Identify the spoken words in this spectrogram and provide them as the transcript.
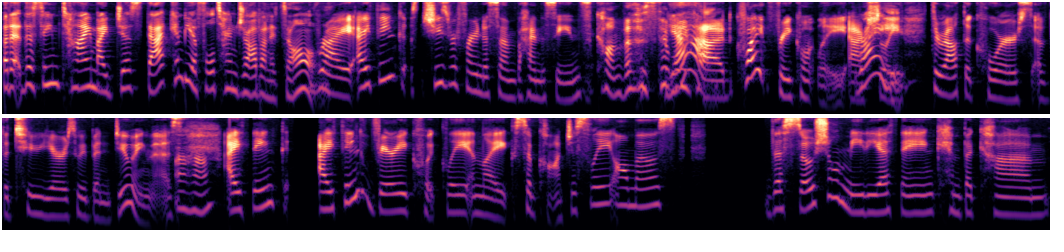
But at the same time, I just that can be a full time job on its own. Right. I think she's referring to some behind the scenes convos that Yeah. we've had quite frequently, actually, Right. throughout the course of the two years we've been doing this. Uh-huh. I think I think very quickly and like subconsciously almost the social media thing can become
